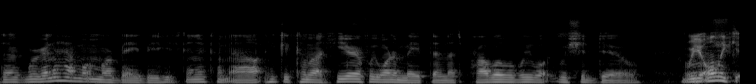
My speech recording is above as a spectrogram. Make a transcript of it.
There, we're gonna have one more baby. He's gonna come out. He could come out here if we want to mate them. That's probably what we should do. We only, ca-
